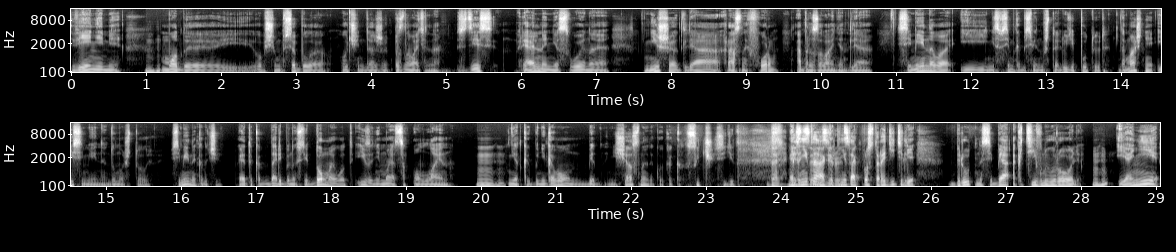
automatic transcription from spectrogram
веяниями mm-hmm. моды. И, в общем, все было очень даже познавательно. Здесь реально неосвоенная ниша для разных форм образования, для семейного и не совсем как бы семейного, потому что люди путают домашнее и семейное. Думают, что семейное, когда, это когда ребенок сидит дома и вот и занимается онлайн. Угу. Нет, как бы никого, он бедный, несчастный, такой, как сыч сидит. Да, это не так, это не так. Просто родители берут на себя активную роль. Угу. И они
